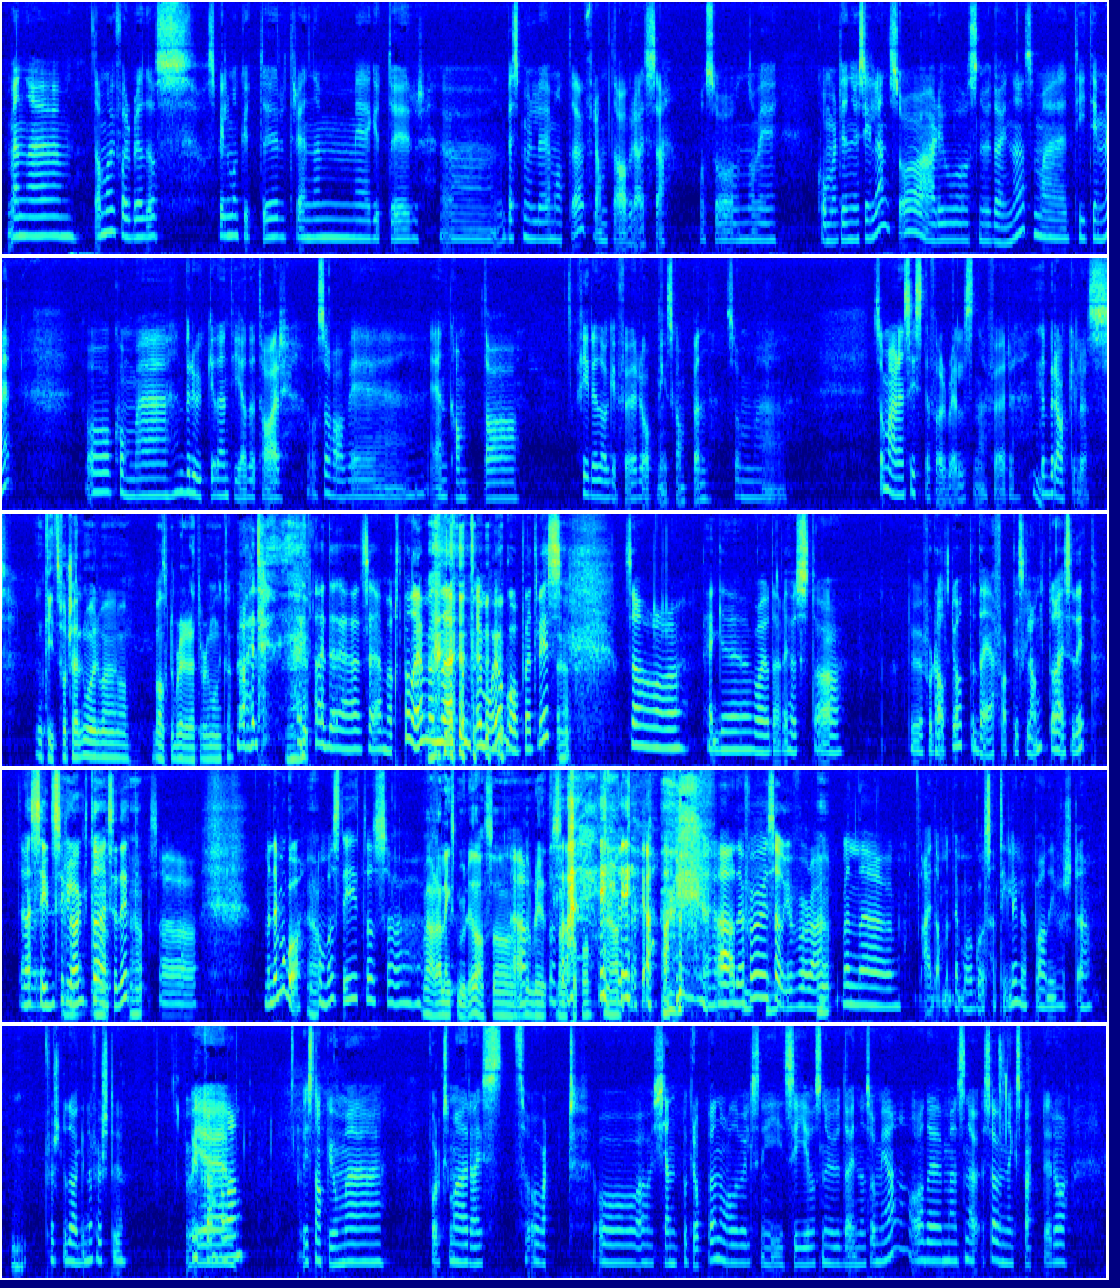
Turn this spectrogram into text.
Men eh, da må vi forberede oss. Spille mot gutter, trene med gutter. eh, best mulig måte fram til avreise. Og så når vi kommer til New Zealand, så er det jo å snu døgnet, som er ti timer. Og komme, bruke den tida det tar. Og så har vi en kamp da fire dager før åpningskampen, som, eh, som er den siste forberedelsene før det braker løs. Den tidsforskjellen, hvor vanskelig blir det, tror du, Monica? Nei, det, nei, det ser mørkt på det, men det, det må jo gå på et vis. Så Hegge var jo der i høst, og du fortalte jo at det er faktisk langt å reise dit. Det er sinnssykt langt å reise dit. Så, men det må gå. Ja. Komme oss dit, og så Være der lengst mulig, da, så Ja, det blir et langt opphold. Ja. ja. ja, det får vi sørge for, da. Ja. Men uh, nei da, men det må gå seg til i løpet av de første, Mm. første dagene, første Vi, uka. halvannen. vi snakker jo med folk som har reist og vært og kjent på kroppen hva det vil si, si å snu døgnet så mye. Og det med snø, søvneksperter og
